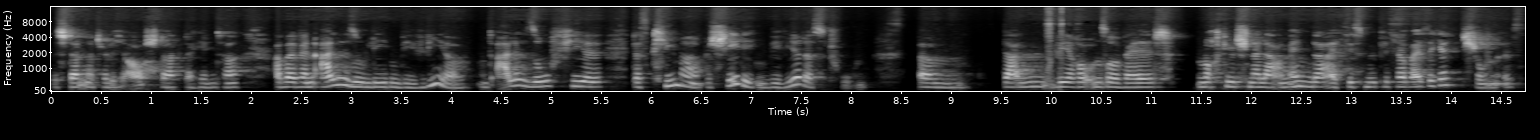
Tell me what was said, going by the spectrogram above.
Das stand natürlich auch stark dahinter. Aber wenn alle so leben wie wir und alle so viel das Klima beschädigen, wie wir das tun, ähm, dann wäre unsere Welt noch viel schneller am Ende, als es möglicherweise jetzt schon ist.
